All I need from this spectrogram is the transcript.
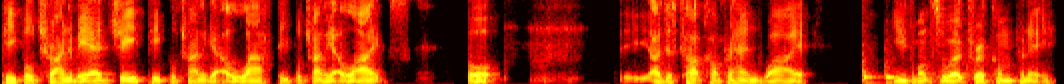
people trying to be edgy, people trying to get a laugh, people trying to get likes, but I just can't comprehend why you'd want to work for a company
